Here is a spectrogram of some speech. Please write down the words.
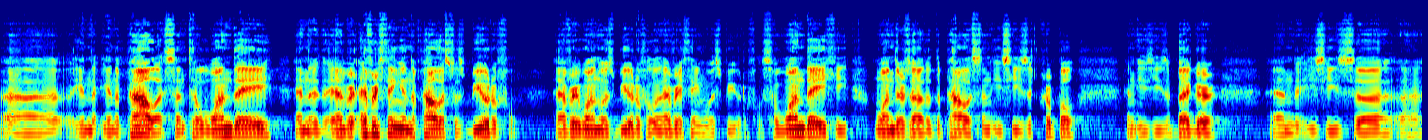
uh, in, in a palace until one day, and everything in the palace was beautiful. Everyone was beautiful and everything was beautiful. So one day he wanders out of the palace and he sees a cripple and he sees a beggar and he sees uh, uh,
